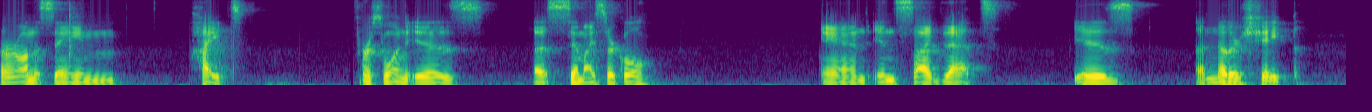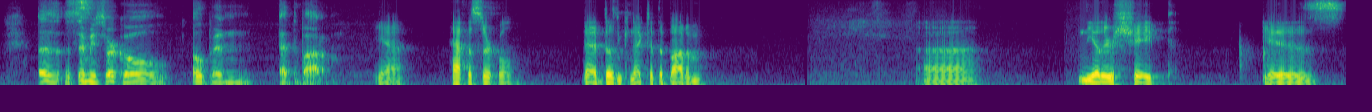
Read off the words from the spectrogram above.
are on the same height. First one is a semicircle, and inside that is another shape. A, a semicircle open at the bottom. Yeah, half a circle that doesn't connect at the bottom. Uh, and the other shape is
